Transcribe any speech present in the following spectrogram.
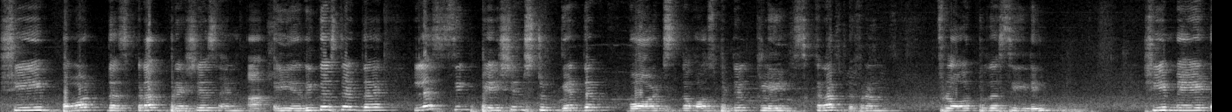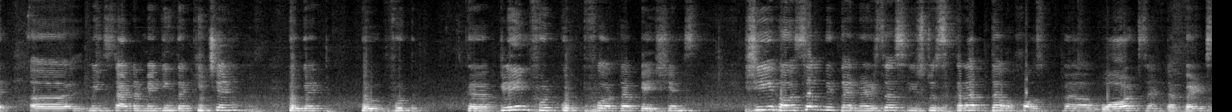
She bought the scrub brushes and uh, requested the less sick patients to get the wards, the hospital clean, scrubbed from floor to the ceiling. She made, uh, started making the kitchen to get food, uh, clean food cooked for the patients. She herself with the nurses used to scrub the hosp- uh, wards and the beds.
